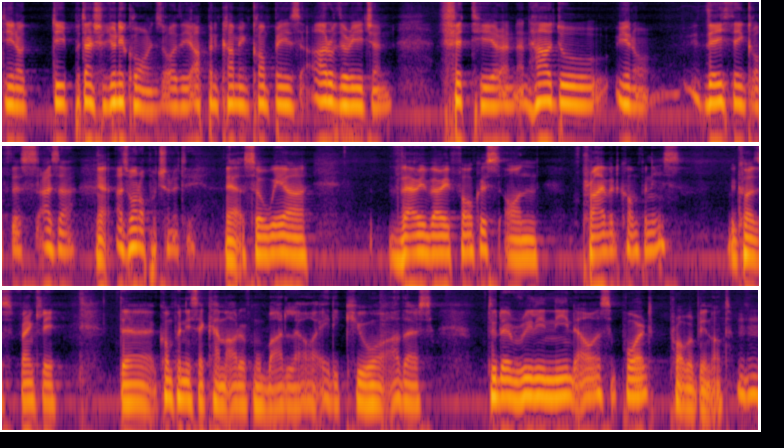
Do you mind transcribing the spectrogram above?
you know, the potential unicorns or the up and coming companies out of the region fit here, and, and how do you know they think of this as a yeah. as one opportunity? Yeah, so we are very very focused on private companies because frankly, the companies that come out of Mubadala or ADQ or others, do they really need our support? Probably not. Mm-hmm.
